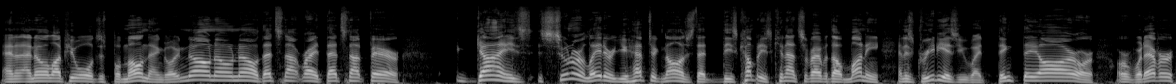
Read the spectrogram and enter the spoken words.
And I know a lot of people will just bemoan that and going, no, no, no, that's not right. That's not fair. Guys, sooner or later, you have to acknowledge that these companies cannot survive without money. And as greedy as you might think they are, or or whatever,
